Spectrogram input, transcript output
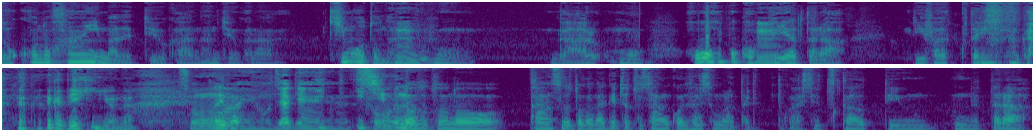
どこの範囲までっていうか、なんていうかな、肝となる部分がある。もう、ほぼほぼコピーやったら、リファクタリングなんか なかなかできんよな。そうなんよ。じゃけいん。一部のその関数とかだけちょっと参考にさせてもらったりとかして使うっていうんだったら、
